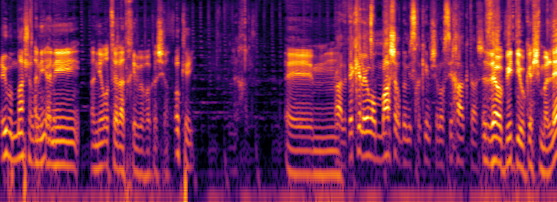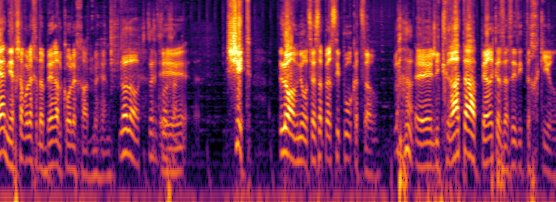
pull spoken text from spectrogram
היו ממש הרבה אני, כאלה. אני, אני רוצה להתחיל בבקשה. אוקיי. אמ, אה, לדקל היו ממש הרבה משחקים שלא שיחקת. זהו, בדיוק, יש מלא, אני עכשיו הולך לדבר על כל אחד מהם. לא, לא, אתה צריך לבחור אחד. שיט! לא, אני רוצה לספר סיפור קצר. אה, לקראת הפרק הזה עשיתי תחקיר.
